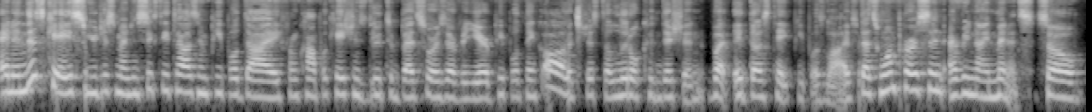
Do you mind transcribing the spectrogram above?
And in this case, you just mentioned 60,000 people die from complications due to bed sores every year. People think, oh, it's just a little condition, but it does take people's lives. That's one person every nine minutes. So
